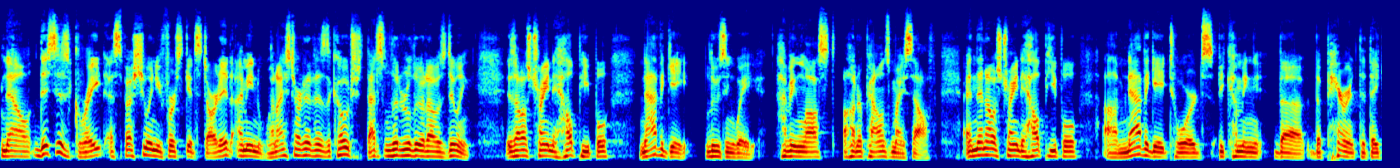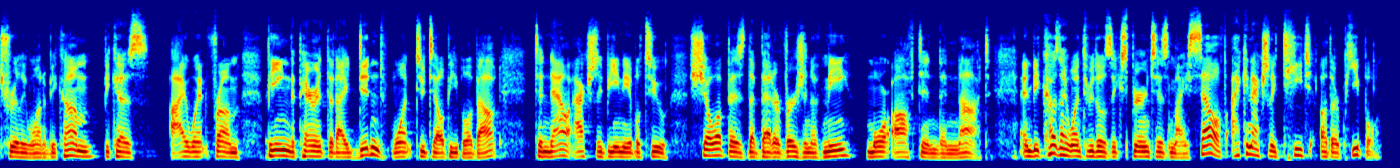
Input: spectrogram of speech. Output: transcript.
Now, this is great, especially when you first get started. I mean, when I started as a coach, that's literally what I was doing is I was trying to help people navigate losing weight, having lost 100 pounds myself. And then I was trying to help people um, navigate towards becoming the, the parent that they truly want to become because I went from being the parent that I didn't want to tell people about to now actually being able to show up as the better version of me more often than not. And because I went through those experiences myself, I can actually teach other people.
